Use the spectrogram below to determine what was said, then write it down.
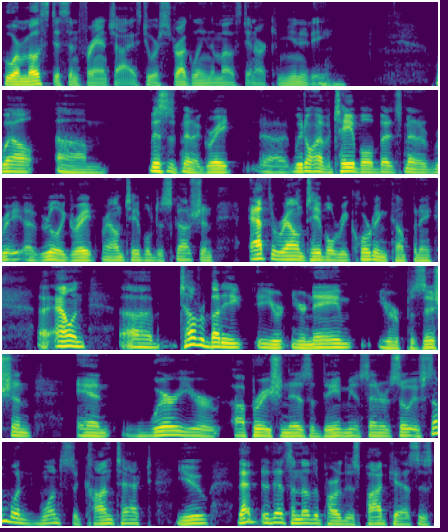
who are most disenfranchised, who are struggling the most in our community. Mm-hmm. Well, um, this has been a great, uh, we don't have a table, but it's been a, re- a really great roundtable discussion at the Roundtable Recording Company. Uh, Alan, uh, tell everybody your, your name, your position, and where your operation is at the Damien Center. So if someone wants to contact you, that that's another part of this podcast is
